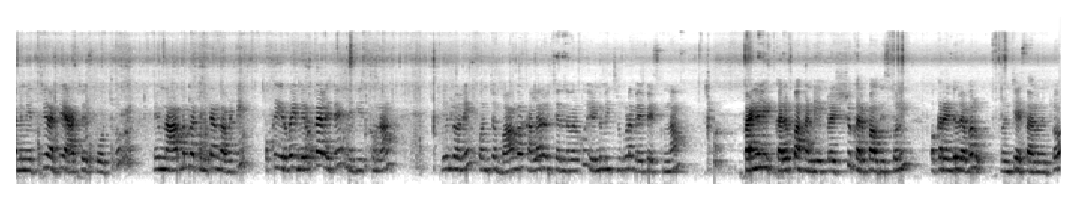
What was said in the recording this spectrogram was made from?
అని మిర్చి అంటే యాడ్ చేసుకోవచ్చు. మేము నార్మల్గా తింటాం కాబట్టి ఒక ఇరవై మిరపకాయలు అయితే నేను తీసుకున్నా. దీంట్లోనే కొంచెం బాగా కలర్ వచ్చేంత వరకు ఎండుమిర్చిని కూడా వేపేసుకుందాం. ఫైనలీ కరివేపాకు అండి. ఫ్రెష్ కరివేపాకు తీసుకొని ఒక రెండు రెబ్బలు ఉంచేస్తాను దీంట్లో.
